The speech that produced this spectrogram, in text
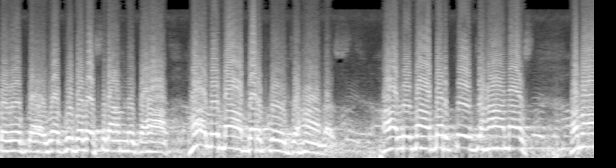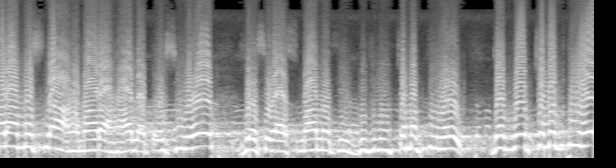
تو وہ یعقوب علیہ السلام نے کہا حال برق جہانس حال ماں برق جہانس، ہمارا مسئلہ، ہمارا حالت ایسی ہے جیسے آسمانوں کی بجلی چمکتی ہے، جب وہ چمکتی ہے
